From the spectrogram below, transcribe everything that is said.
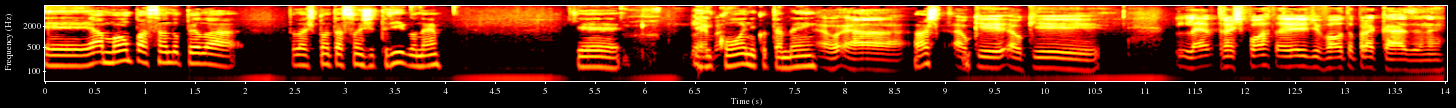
é a mão passando pela, pelas plantações de trigo, né? Que é, é Lembra- icônico também. É, o- é a- acho que é o que é o que leva, transporta ele de volta para casa, né?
